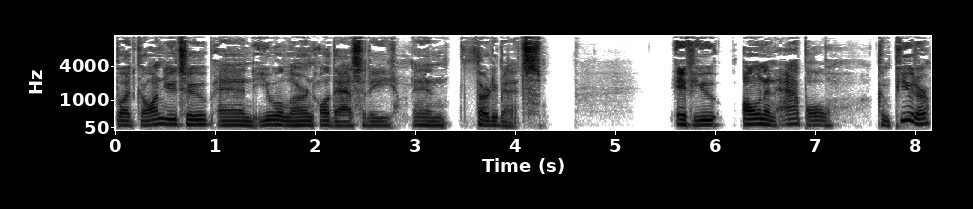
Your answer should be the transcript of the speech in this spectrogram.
but go on YouTube and you will learn Audacity in 30 minutes. If you own an Apple computer,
